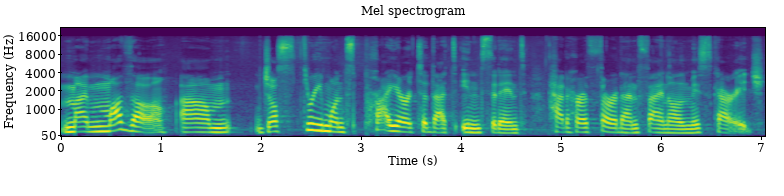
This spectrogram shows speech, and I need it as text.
my mother, um, just three months prior to that incident, had her third and final miscarriage.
